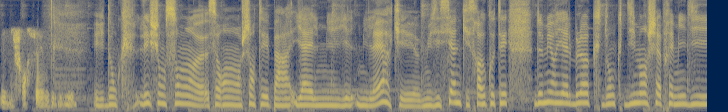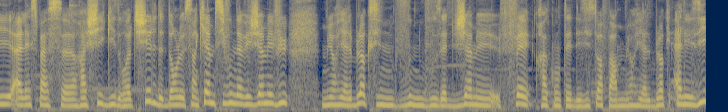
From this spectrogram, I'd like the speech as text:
et du français. Et donc, les chansons euh, seront chantées par Yael Miller, qui est musicienne, qui sera aux côtés de Muriel Bloch, donc dimanche après-midi à l'espace euh, Rachid Guide Rothschild, dans le 5e. Si vous n'avez jamais vu Muriel Bloch, si vous ne vous êtes jamais fait raconter des histoires par Muriel Bloch, allez-y.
